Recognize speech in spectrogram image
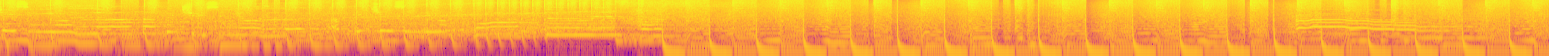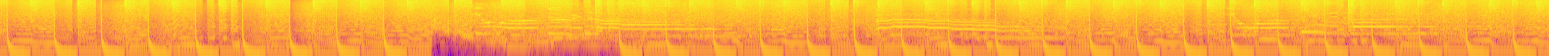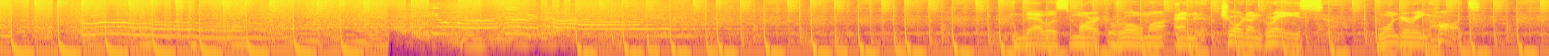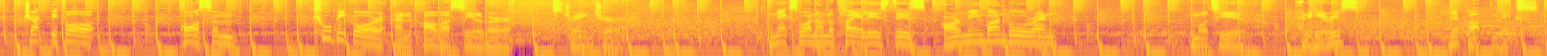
chasing your love, I've been chasing your That was Mark Roma and Jordan Grace, Wandering Heart. Track before, awesome Cubicore and Ava Silver, Stranger. Next one on the playlist is Armin van Buuren, Motive. And here is the club mix.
